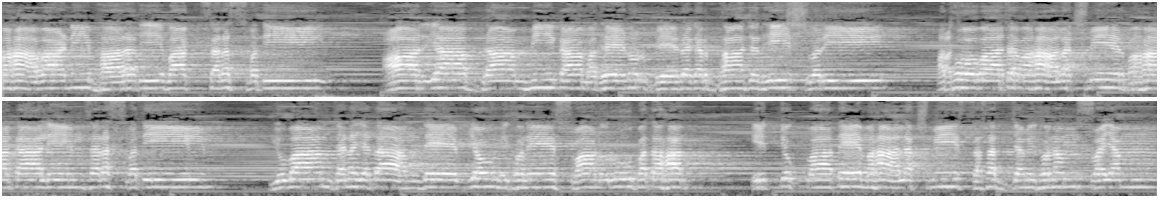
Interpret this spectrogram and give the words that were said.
महावाणी भारती वाक्सरस्वती। आर्या ब्राह्मी कामधेनुर्वेदगर्भा च धीश्वरी अथोवाच महालक्ष्मीर्महाकालीम् सरस्वती। युवाम् जनयताम् देव्यौ मिथुने स्वानुरूपतः इत्युक्त्वा ते महालक्ष्मीः ससर्जमिथुनम् स्वयम्।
